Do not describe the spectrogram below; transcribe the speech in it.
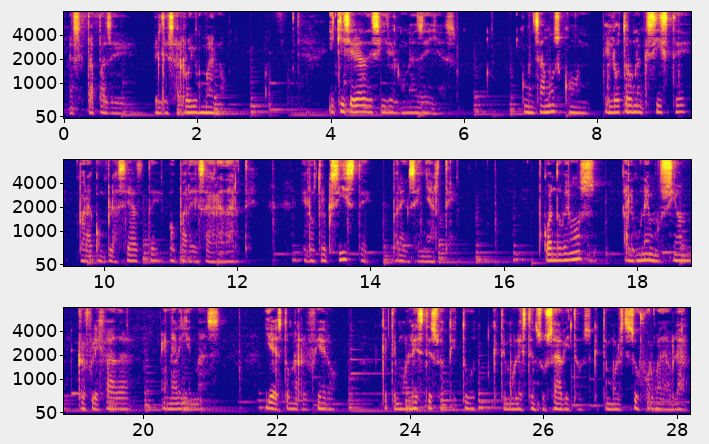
en las etapas del desarrollo humano y quisiera decir algunas de ellas. Comenzamos con el otro no existe para complacerte o para desagradarte. El otro existe para enseñarte. Cuando vemos alguna emoción reflejada en alguien más, y a esto me refiero, que te moleste su actitud, que te molesten sus hábitos, que te moleste su forma de hablar,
